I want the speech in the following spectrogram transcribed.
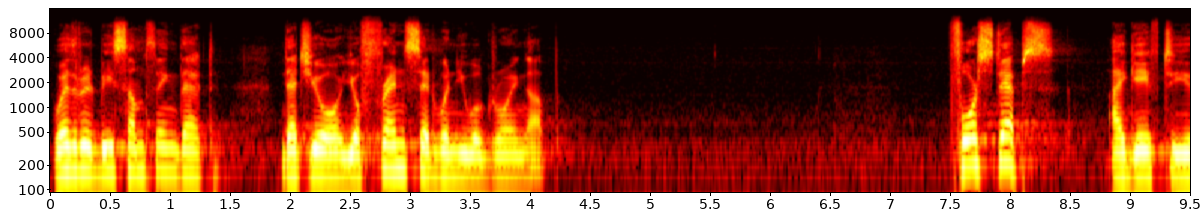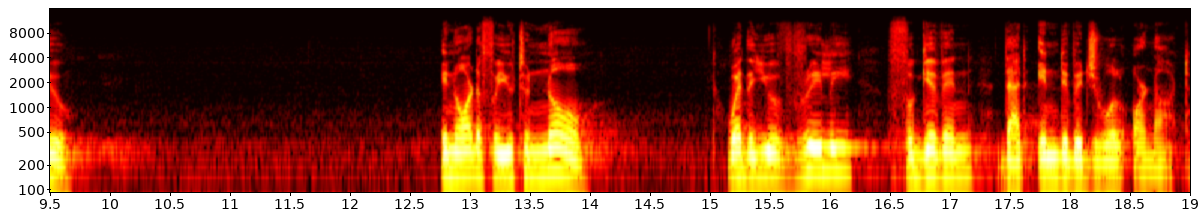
whether it be something that, that your, your friend said when you were growing up. Four steps I gave to you in order for you to know whether you've really forgiven that individual or not.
